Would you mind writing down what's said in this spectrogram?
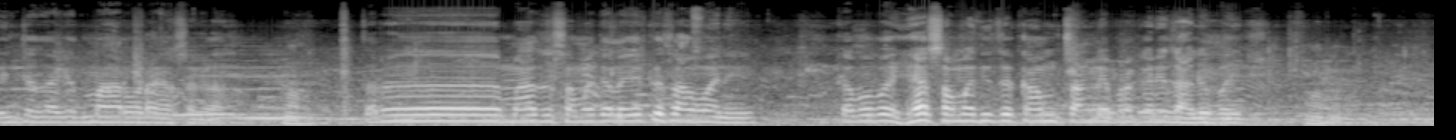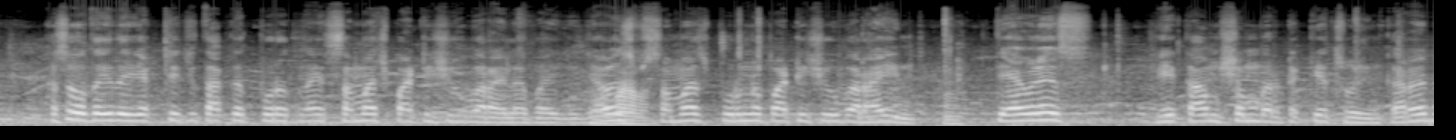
त्यांच्या जागेत महारवाडा आहे हा सगळा हं. तर अं, माझं समाजाला एकच आव्हान आहे का बाबा ह्या समाधीचं काम चांगल्या प्रकारे झालं पाहिजे हं. कसं होतं इथं एकट्याची ताकद पुरत नाही समाज पाठीशी उभा राहायला पाहिजे बरोबर. ज्यावेळेस समाज पूर्ण पाठीशी उभा राहील त्यावेळेस हे काम शंभर टक्केच होईल कारण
